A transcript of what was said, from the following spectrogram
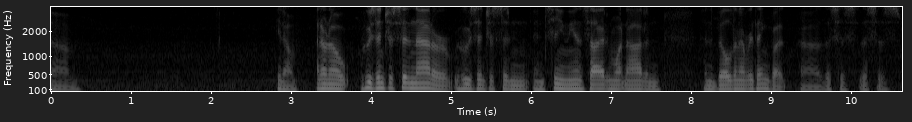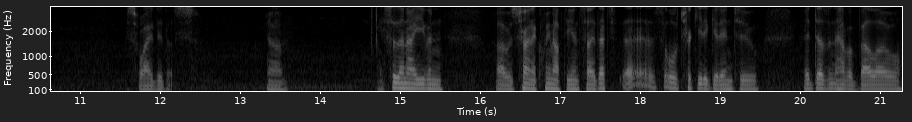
um, you know I don't know who's interested in that or who's interested in, in seeing the inside and whatnot and, and the build and everything, but uh, this is this is this is why I did this. Um, so then I even I was trying to clean off the inside. That's that's a little tricky to get into. It doesn't have a bellow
